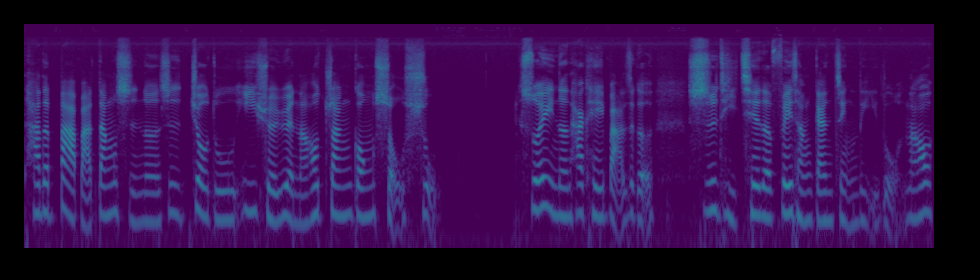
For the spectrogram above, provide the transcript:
他的爸爸当时呢是就读医学院，然后专攻手术，所以呢，他可以把这个。尸体切得非常干净利落，然后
